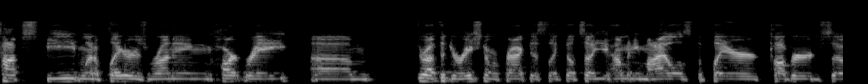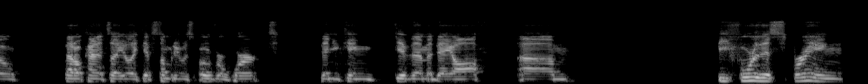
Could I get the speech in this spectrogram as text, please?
top speed when a player is running, heart rate um, throughout the duration of a practice. Like they'll tell you how many miles the player covered. So that'll kind of tell you like if somebody was overworked, then you can give them a day off. Um, before this spring,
